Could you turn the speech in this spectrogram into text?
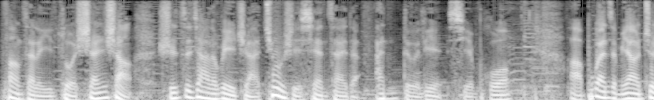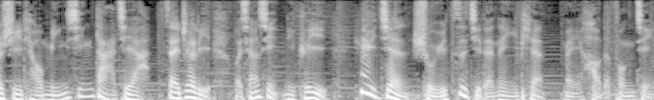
放在了一座山上，十字架的位置啊就是现在的安德烈斜坡。啊，不管怎么样，这是一条明星大街啊，在这里，我相信你可以遇见属于自己的那一片美好的风景。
